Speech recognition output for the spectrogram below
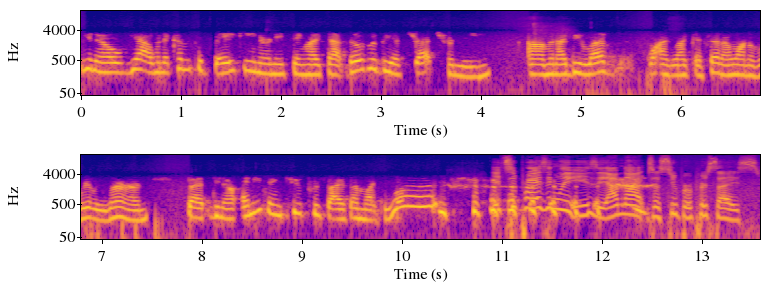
you know, yeah, when it comes to baking or anything like that, those would be a stretch for me. Um, and I'd be love, well, like I said, I want to really learn. But you know, anything too precise, I'm like, what? it's surprisingly easy. I'm not so super precise.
